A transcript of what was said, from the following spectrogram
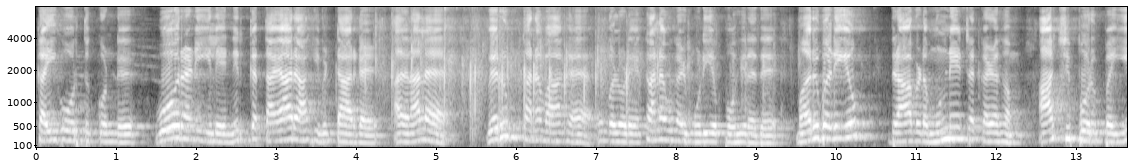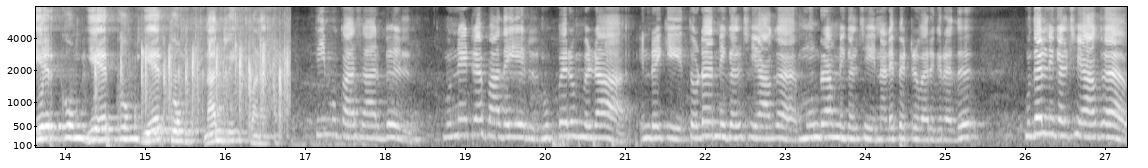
கைகோர்த்து கொண்டு ஓரணியிலே நிற்க தயாராகி விட்டார்கள். வெறும் கனவாக உங்களுடைய கனவுகள் முடியப் போகிறது. மறுபடியும் திராவிட முன்னேற்றக் கழகம் ஆட்சி பொறுப்பை ஏற்கும் ஏற்கும் ஏற்கும். நன்றி வணக்கம். திமுக சார்பில் முன்னேற்ற பாதையில் முப்பெரும் விழா இன்றைக்கு தொடர் நிகழ்ச்சியாக மூன்றாம் நிகழ்ச்சி நடைபெற்று வருகிறது. முதல் நிகழ்ச்சியாக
